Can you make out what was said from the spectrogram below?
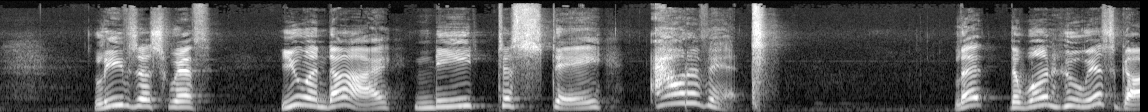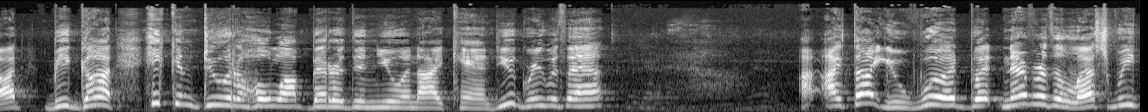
leaves us with you and I need to stay out of it. Let the one who is God be God. He can do it a whole lot better than you and I can. Do you agree with that? I, I thought you would, but nevertheless, we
